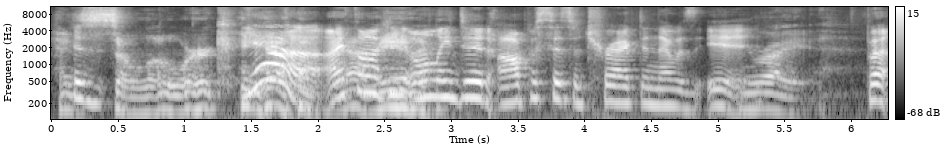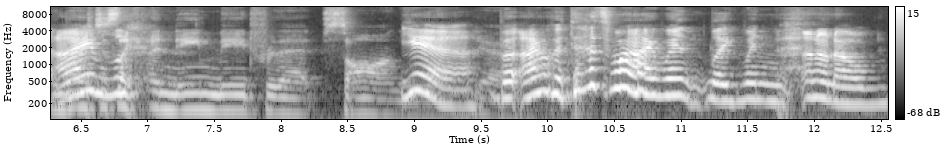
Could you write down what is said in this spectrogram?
His, His- solo work. Yeah, I yeah, thought he either. only did Opposites Attract and that was it. Right. But And I that's just look. like a name made for that song. yeah, but I would. That's why I went like when I don't know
